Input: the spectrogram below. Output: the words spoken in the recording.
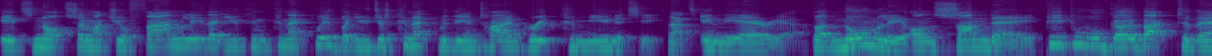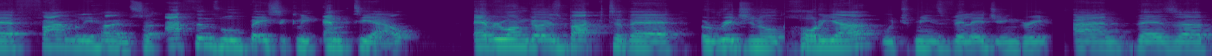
it's not so much your family that you can connect with, but you just connect with the entire Greek community that's in the area. But normally on Sunday, people will go back to their family home. So Athens will basically empty out everyone goes back to their original horia, which means village in Greek. And there's a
